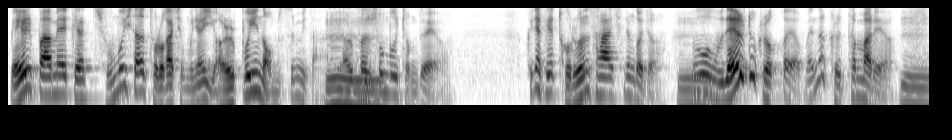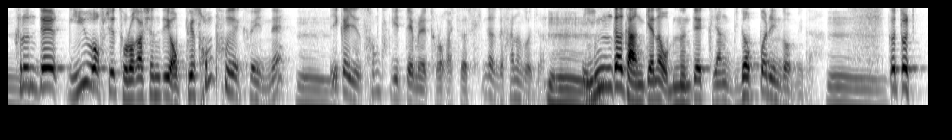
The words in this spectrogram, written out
매일 밤에 그냥 주무시다가 돌아가신 분이 열 분이 넘습니다. 음. 열 분, 스무 정도예요. 그냥 그냥 돌연사 하시는 거죠. 음. 그리고 내일도 그럴 거예요. 맨날 그렇단 말이에요. 음. 그런데 이유 없이 돌아가셨는데 옆에 선풍기가 켜 있네. 음. 그러니까 이제 선풍기 때문에 돌아가셔서 생각을 하는 거죠. 음. 인과관계는 없는데 그냥 믿어버린 겁니다. 음. 그러니까 또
